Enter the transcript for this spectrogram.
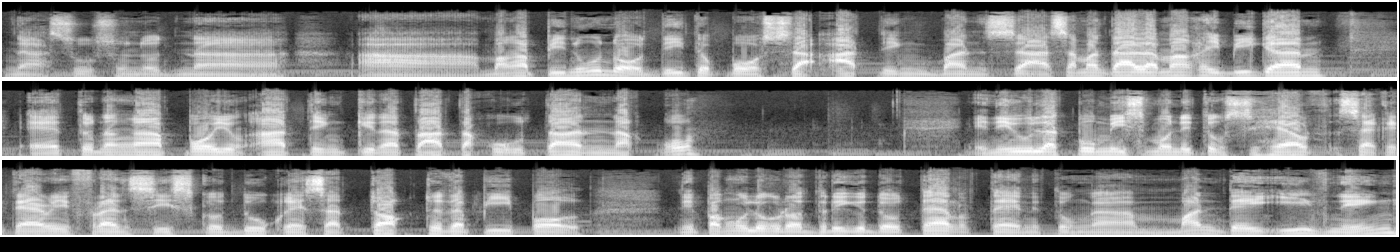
na susunod na uh, mga pinuno dito po sa ating bansa. Samantala mga kaibigan, eto na nga po yung ating kinatatakutan. Nako, Iniulat po mismo nitong si Health Secretary Francisco Duque sa Talk to the People ni Pangulong Rodrigo Duterte nitong uh, Monday evening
